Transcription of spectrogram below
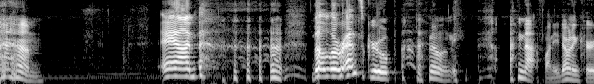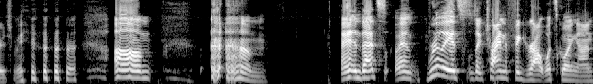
And the Lorentz group, I don't need, I'm not funny, don't encourage me. um, and that's, and really it's like trying to figure out what's going on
